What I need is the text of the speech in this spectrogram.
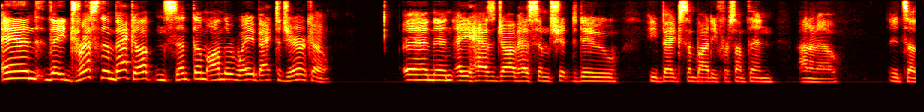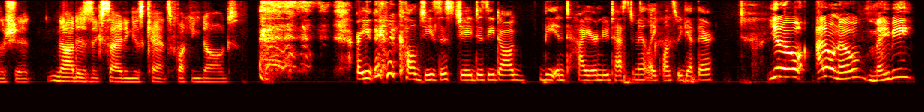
And they dressed them back up and sent them on their way back to Jericho. And then Ahazjob has a job, has some shit to do. He begs somebody for something. I don't know. It's other shit. Not as exciting as cats fucking dogs. Are you going to call Jesus J Dizzy Dog the entire New Testament? Like once we get there? You know, I don't know. Maybe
